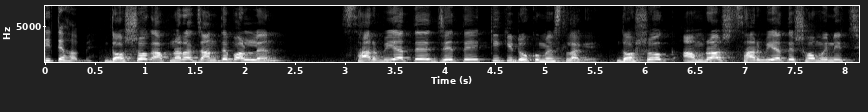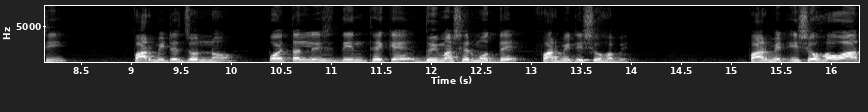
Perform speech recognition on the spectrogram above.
দিতে হবে। দর্শক আপনারা জানতে পারলেন সার্বিয়াতে যেতে কি কি ডকুমেন্টস লাগে? দর্শক, আমরা সার্বিয়াতে সময় নিচ্ছি পারমিটের জন্য পঁয়তাল্লিশ দিন থেকে দুই মাসের মধ্যে পারমিট ইস্যু হবে। পারমিট ইস্যু হওয়ার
